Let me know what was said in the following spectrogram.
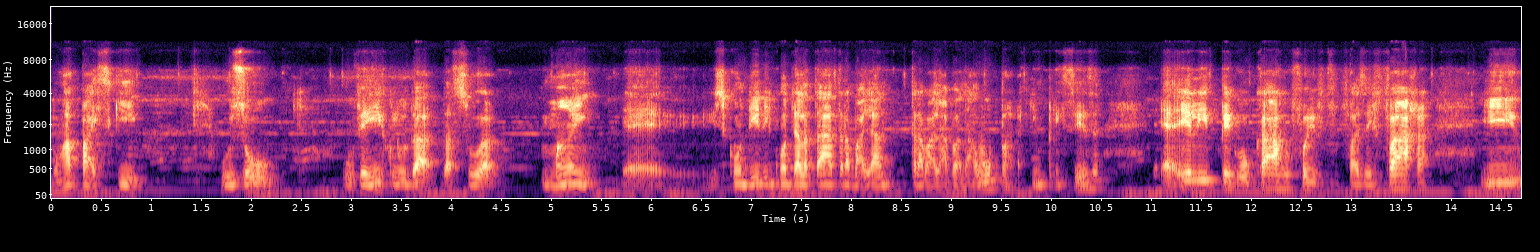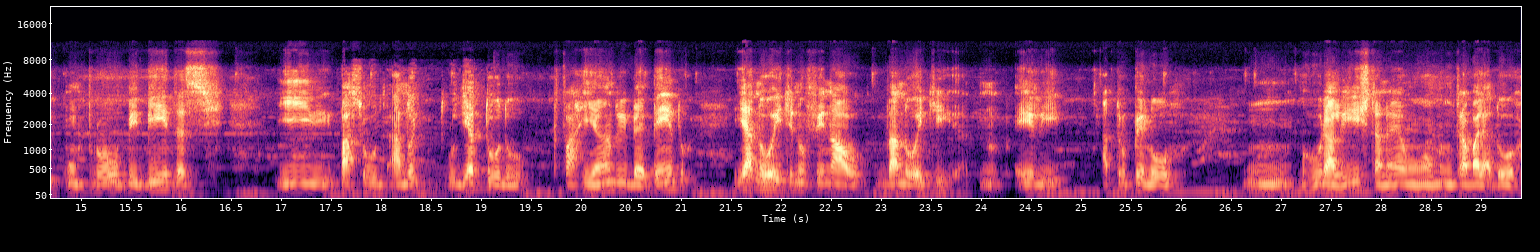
do rapaz que usou o veículo da, da sua mãe é, escondida enquanto ela estava trabalhando, trabalhava na UPA, aqui em Princesa. É, ele pegou o carro, foi fazer farra e comprou bebidas e passou a noite, o dia todo farreando e bebendo. E à noite, no final da noite, ele atropelou um ruralista, né, um, um trabalhador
